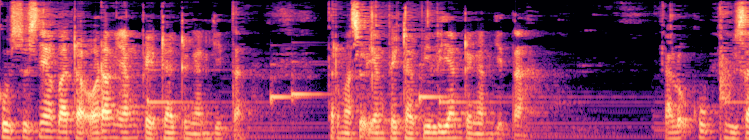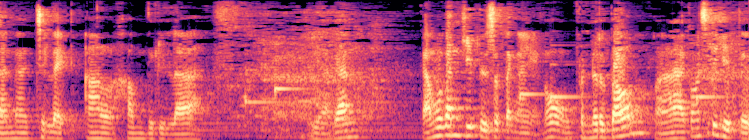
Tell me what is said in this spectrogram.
Khususnya pada orang yang beda dengan kita termasuk yang beda pilihan dengan kita. Kalau kubu sana jelek, alhamdulillah. Ya kan? Kamu kan gitu setengahnya. No, bener toh? Nah, kamu mesti gitu.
